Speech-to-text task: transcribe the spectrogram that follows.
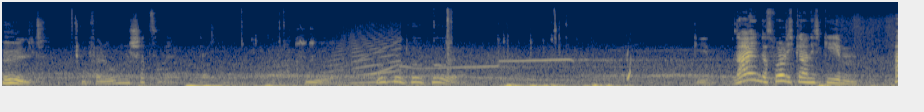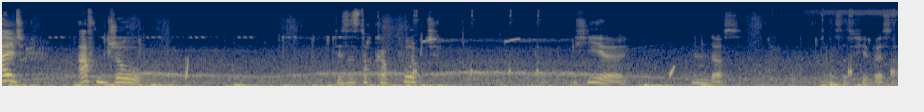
Bild und verlorene Schätze Cool. Cool, cool, cool, cool. Geben. Nein, das wollte ich gar nicht geben. Halt! Affen Joe. Das ist doch kaputt. Hier, nimm das. Das ist viel besser.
